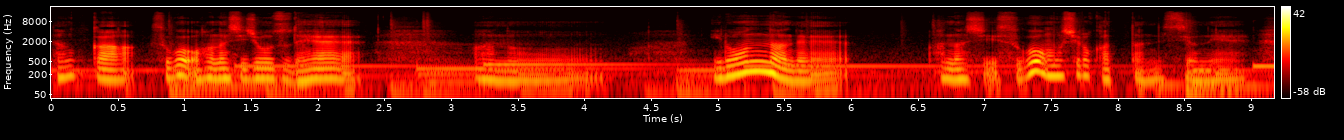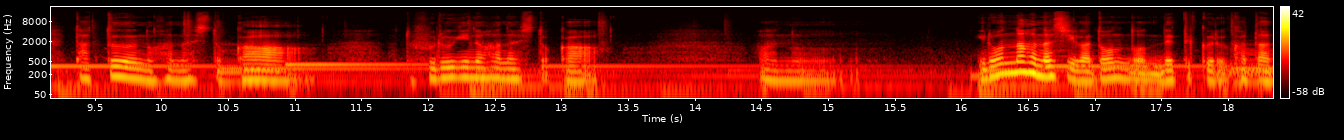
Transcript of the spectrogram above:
なんかすごいお話上手であのいろんなね話すごい面白かったんですよね。タトゥーの話とかあと古着の話とかあのいろんな話がどんどん出てくる方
